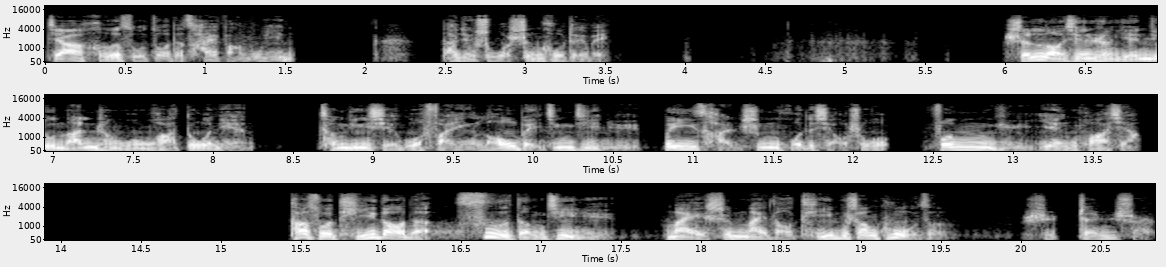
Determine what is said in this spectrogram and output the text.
家和所做的采访录音，他就是我身后这位。沈老先生研究南城文化多年，曾经写过反映老北京妓女悲惨生活的小说《风雨烟花巷》。他所提到的四等妓女卖身卖到提不上裤子。是真事儿。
